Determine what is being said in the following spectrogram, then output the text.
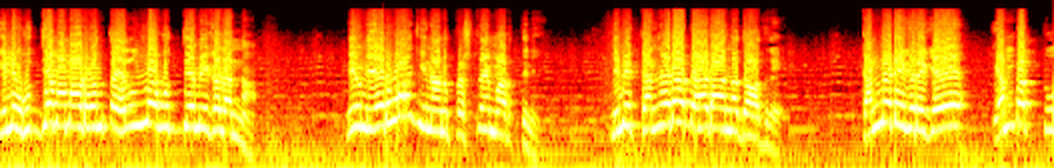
ಇಲ್ಲಿ ಉದ್ಯಮ ಮಾಡುವಂತ ಎಲ್ಲ ಉದ್ಯಮಿಗಳನ್ನ ನೀವು ನೇರವಾಗಿ ನಾನು ಪ್ರಶ್ನೆ ಮಾಡ್ತೀನಿ. ನಿಮಗೆ ಕನ್ನಡ ಬೇಡ ಅನ್ನೋದಾದ್ರೆ ಕನ್ನಡಿಗರಿಗೆ ಎಂಬತ್ತು,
